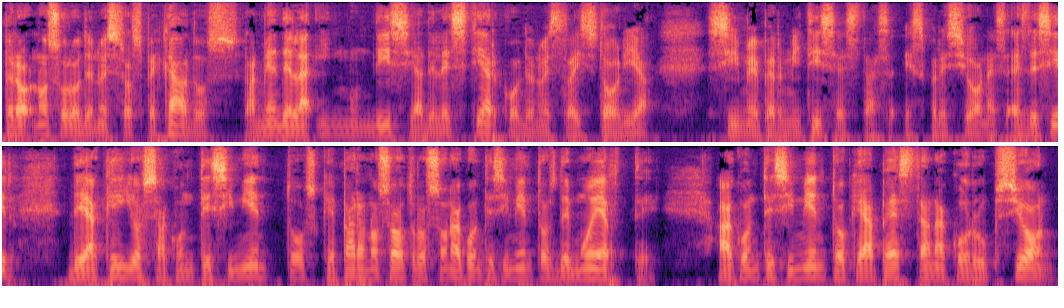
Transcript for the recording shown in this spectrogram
pero no solo de nuestros pecados, también de la inmundicia, del estiércol de nuestra historia, si me permitís estas expresiones, es decir, de aquellos acontecimientos que para nosotros son acontecimientos de muerte, acontecimientos que apestan a corrupción,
